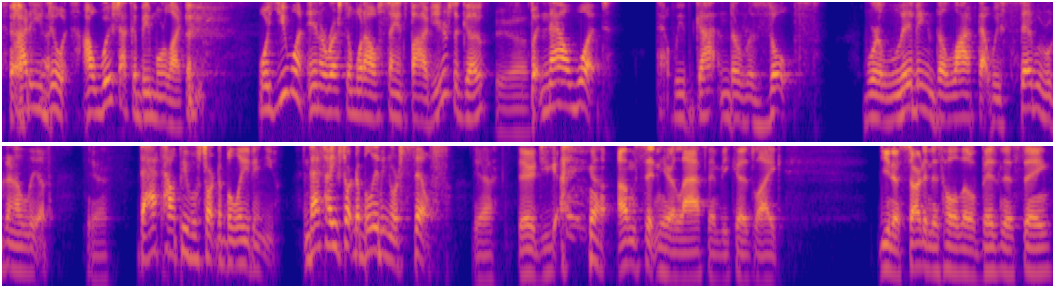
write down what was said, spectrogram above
How do you do it? I wish I could be more like you. Well, you weren't interested in what I was saying five years ago. Yeah. But now what? That we've gotten the results. We're living the life that we said we were going to live. Yeah. That's how people start to believe in you. And that's how you start to believe in yourself. Yeah, dude, you. I'm sitting here laughing because, like, you know, starting this whole little business thing,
